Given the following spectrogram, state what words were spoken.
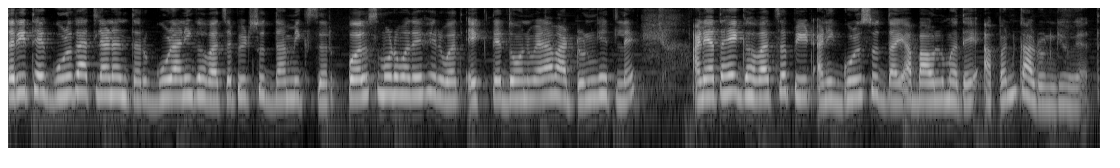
तर इथे गूळ घातल्यानंतर गूळ आणि गव्हाचं पीठसुद्धा मिक्सर पल्स मोडमध्ये फिरवत एक ते दोन वेळा वाटून घेतले. आणि आता हे गव्हाचं पीठ आणि गूळसुद्धा या बाउलमध्ये आपण काढून घेऊयात.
